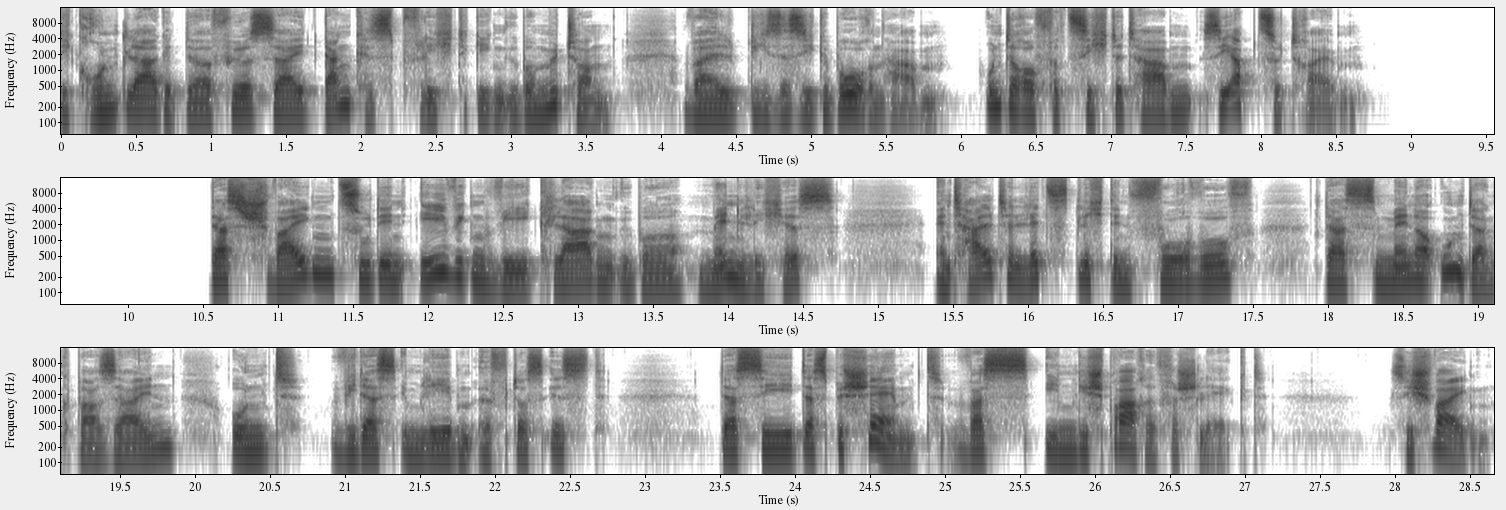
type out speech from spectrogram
Die Grundlage dafür sei Dankespflicht gegenüber Müttern, weil diese sie geboren haben und darauf verzichtet haben, sie abzutreiben. Das Schweigen zu den ewigen Wehklagen über Männliches enthalte letztlich den Vorwurf, dass Männer undankbar seien und wie das im Leben öfters ist, dass sie das beschämt, was ihnen die Sprache verschlägt. Sie schweigen.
